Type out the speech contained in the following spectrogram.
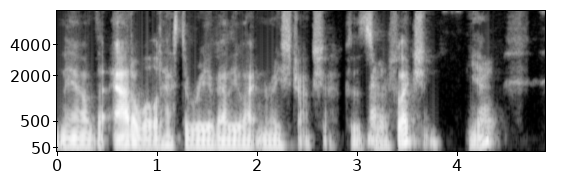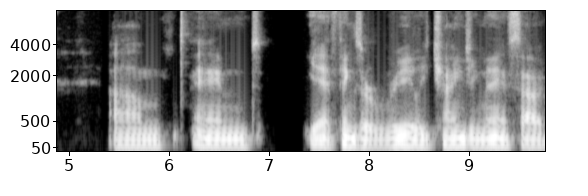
now the outer world has to reevaluate and restructure because it's right. a reflection. Yeah. Right. Um, and yeah, things are really changing there. So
